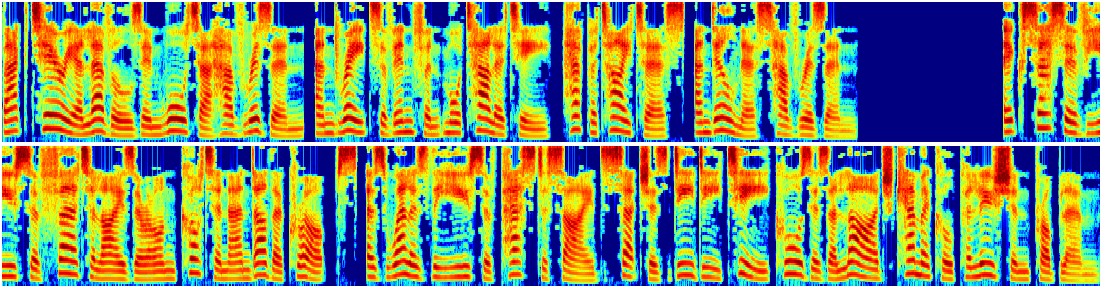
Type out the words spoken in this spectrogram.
bacteria levels in water have risen, and rates of infant mortality, hepatitis, and illness have risen. Excessive use of fertilizer on cotton and other crops, as well as the use of pesticides such as DDT causes a large chemical pollution problem.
